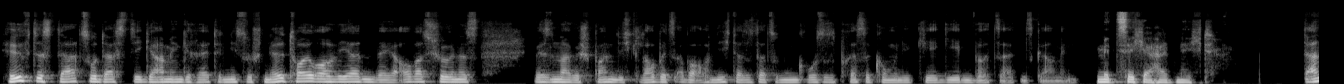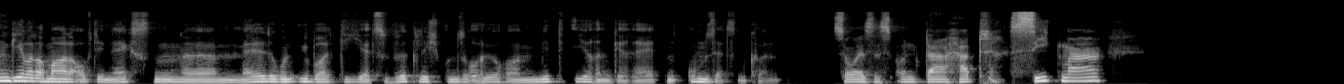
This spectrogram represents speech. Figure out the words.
hilft es dazu, dass die Garmin-Geräte nicht so schnell teurer werden. Wäre ja auch was Schönes. Wir sind mal gespannt. Ich glaube jetzt aber auch nicht, dass es dazu ein großes Pressekommuniqué geben wird seitens Garmin. Mit Sicherheit nicht. Dann gehen wir doch mal auf die nächsten äh, Meldungen über, die jetzt wirklich unsere Hörer mit ihren Geräten umsetzen können. So ist es. Und da hat Sigma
